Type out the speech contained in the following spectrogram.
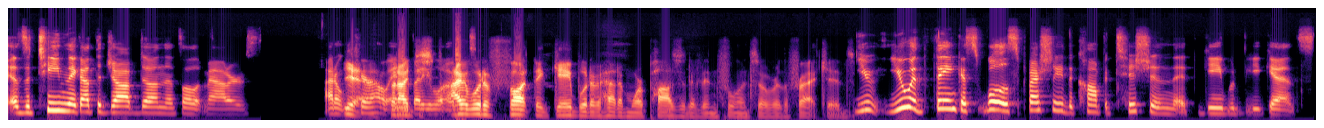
as a team, they got the job done. That's all that matters. I don't Yeah, care how but I, just, looks. I would have thought that Gabe would have had a more positive influence over the frat kids. You you would think as well, especially the competition that Gabe would be against,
